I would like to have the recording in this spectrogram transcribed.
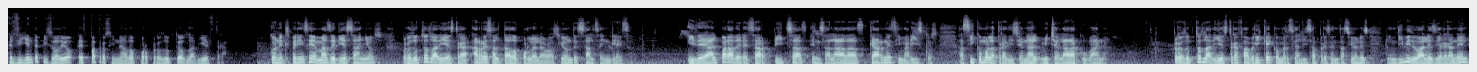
El siguiente episodio es patrocinado por Productos La Diestra. Con experiencia de más de 10 años, Productos La Diestra ha resaltado por la elaboración de salsa inglesa. Ideal para aderezar pizzas, ensaladas, carnes y mariscos, así como la tradicional michelada cubana. Productos La Diestra fabrica y comercializa presentaciones individuales y a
